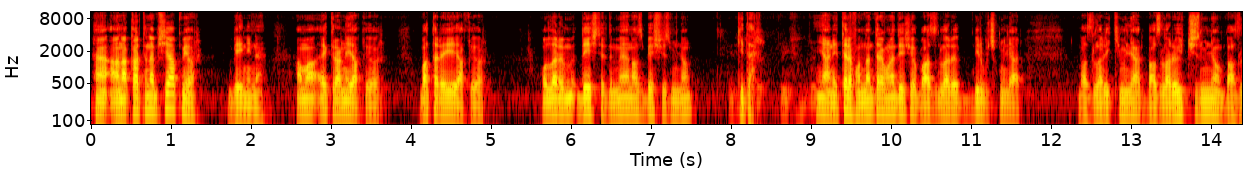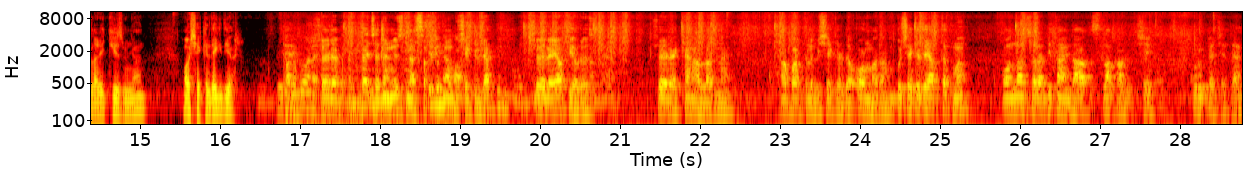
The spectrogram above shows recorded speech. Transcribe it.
Ha, anakartına bir şey yapmıyor beynine. Ama ekranı yakıyor. Bataryayı yakıyor. Onları değiştirdim mi en az 500 milyon gider. Yani telefondan telefona değişiyor. Bazıları 1,5 milyar, bazıları 2 milyar, bazıları 300 milyon, bazıları 200 milyon. O şekilde gidiyor. Şöyle peçetenin üstüne sıktık bu şekilde. Şöyle yapıyoruz. Şöyle kenarlarını abartılı bir şekilde olmadan bu şekilde yaptık mı ondan sonra bir tane daha ıslak al- şey kuru peçete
